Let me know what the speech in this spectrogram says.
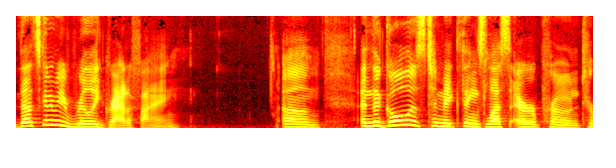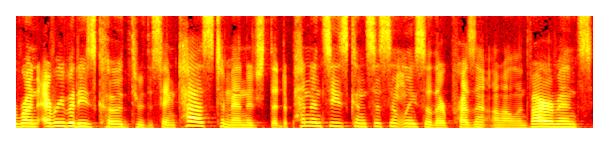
that's going to be really gratifying. Um, and the goal is to make things less error prone, to run everybody's code through the same test, to manage the dependencies consistently so they're present on all environments,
